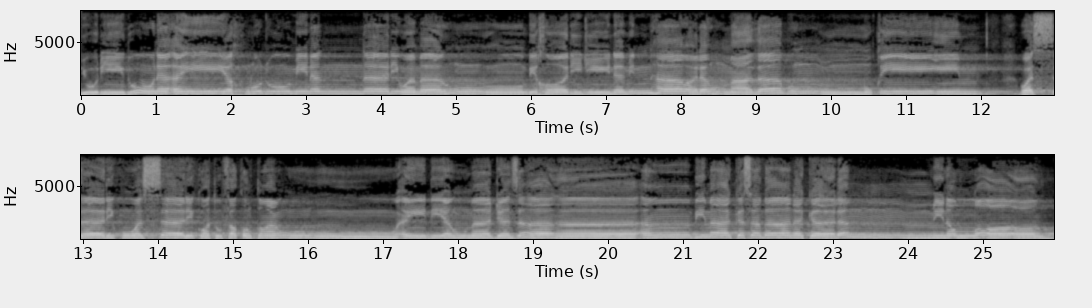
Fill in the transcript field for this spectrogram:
يريدون أن يخرجوا من النار وما هم بخارجين منها ولهم عذاب مقيم. والسارق والسارقة فاقطعوا أيديهما جزاء بما كسبا نكالا من الله.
